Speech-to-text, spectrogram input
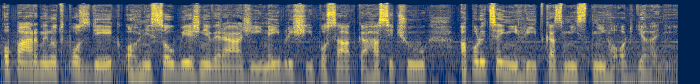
O pár minut později k ohni souběžně vyráží nejbližší posádka hasičů a policejní hlídka z místního oddělení.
